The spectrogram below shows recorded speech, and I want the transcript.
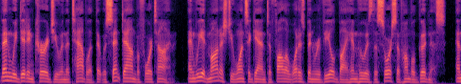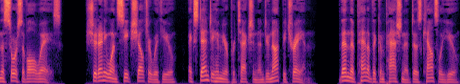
Then we did encourage you in the tablet that was sent down before time, and we admonished you once again to follow what has been revealed by him who is the source of humble goodness, and the source of all ways. Should anyone seek shelter with you, extend to him your protection and do not betray him. Then the pen of the compassionate does counsel you,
